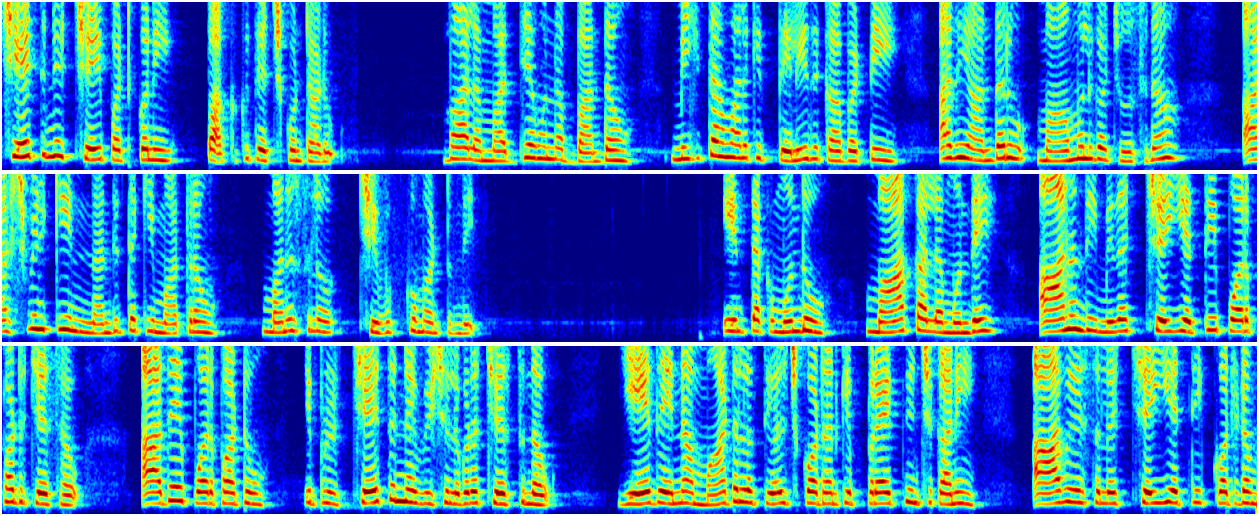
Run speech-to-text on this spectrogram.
చేతిని చేయి పట్టుకొని పక్కకు తెచ్చుకుంటాడు. వాళ్ళ మధ్య ఉన్న బంధం మిగతా వాళ్ళకి తెలియదు కాబట్టి అది అందరూ మామూలుగా చూసినా అశ్వినికి నందితకి మాత్రం మనసులో చివుక్కుమంటుంది. ఇంతకుముందు మా కళ్ళ ముందే ఆనంది మీద చెయ్యెత్తి పొరపాటు చేశావు. అదే పొరపాటు ఇప్పుడు చైతన్య విషయంలో కూడా చేస్తున్నావు. ఏదైనా మాటలు తేల్చుకోవడానికి ప్రయత్నించు కానీ ఆవేశంలో చెయ్యెత్తి కొట్టడం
